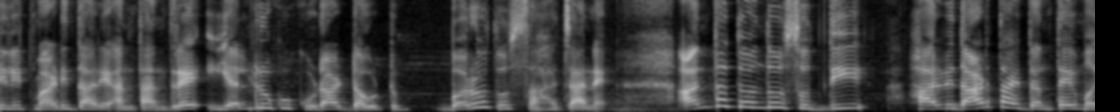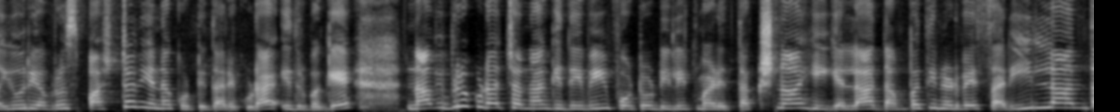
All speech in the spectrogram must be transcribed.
ಡಿಲೀಟ್ ಮಾಡಿದ್ದಾರೆ ಅಂತ ಅಂದ್ರೆ ಎಲ್ರಿಗೂ ಕೂಡ ಡೌಟ್ ಬರೋದು ಸಹಜಾನೇ. ಅಂಥದ್ದೊಂದು ಸುದ್ದಿ ಹರಿದಾಡ್ತಾ ಇದ್ದಂತೆ ಮಯೂರಿ ಅವರು ಸ್ಪಷ್ಟನೆಯನ್ನು ಕೊಟ್ಟಿದ್ದಾರೆ ಕೂಡ. ಇದ್ರ ಬಗ್ಗೆ ನಾವಿಬ್ರು ಕೂಡ ಚೆನ್ನಾಗಿದ್ದೀವಿ. ಫೋಟೋ ಡಿಲೀಟ್ ಮಾಡಿದ ತಕ್ಷಣ ಹೀಗೆಲ್ಲ ದಂಪತಿ ನಡುವೆ ಸರಿ ಇಲ್ಲ ಅಂತ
